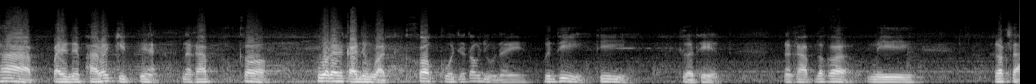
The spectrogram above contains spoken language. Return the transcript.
ถ้าไปในภารกิจเนี่ยนะครับ ก็ผู้ว่าราชการจังหวัดก็ควรจะต้องอยู่ในพื้นที่ที่เกิดเหตุนะครับ แล้วก็มีรักษา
